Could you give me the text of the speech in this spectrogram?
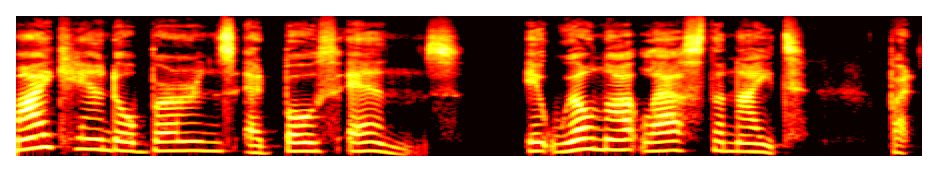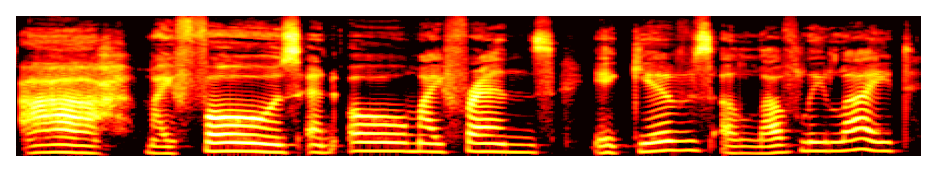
My candle burns at both ends. It will not last the night. But ah, my foes, and oh, my friends, it gives a lovely light.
